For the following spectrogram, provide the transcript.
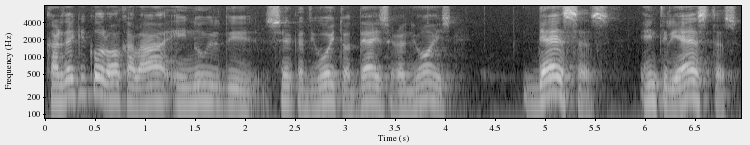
Kardec coloca lá em número de cerca de 8 a 10 reuniões, dessas, entre estas,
